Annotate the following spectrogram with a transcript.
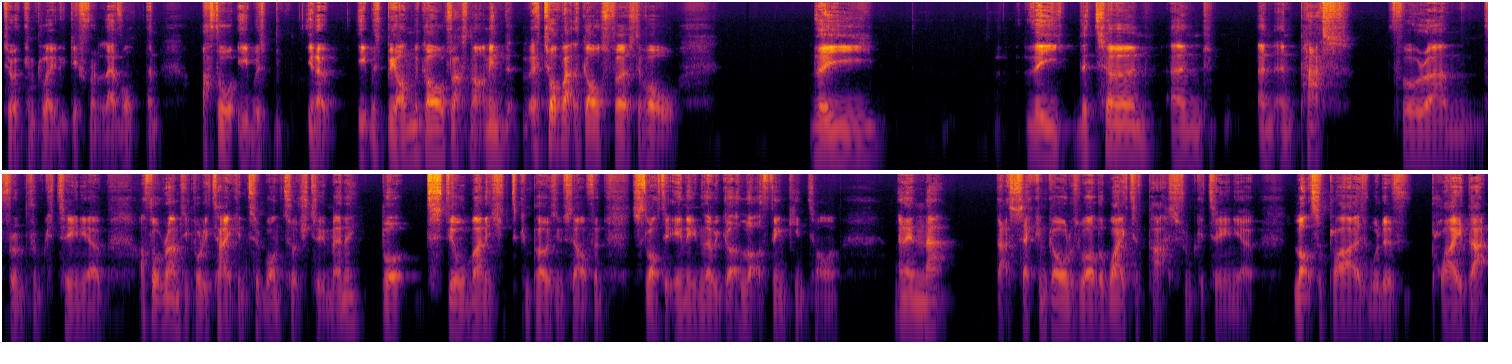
to a completely different level. And I thought he was, you know, it was beyond the goals last night. I mean, talk about the goals first of all. The the the turn and and and pass for um from from Coutinho. I thought Ramsey probably taken to one touch too many, but still managed to compose himself and slot it in, even though he got a lot of thinking time. And then that that second goal as well, the weight of pass from Coutinho. Lots of players would have played that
